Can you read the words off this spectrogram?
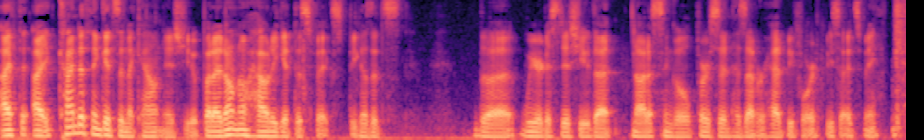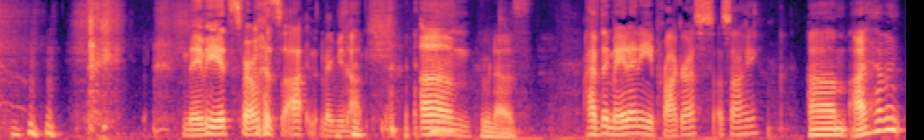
I th- I kind of think it's an account issue, but I don't know how to get this fixed because it's the weirdest issue that not a single person has ever had before besides me. Maybe it's from Asahi. Maybe not. um, Who knows? have they made any progress, Asahi? Um, I haven't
